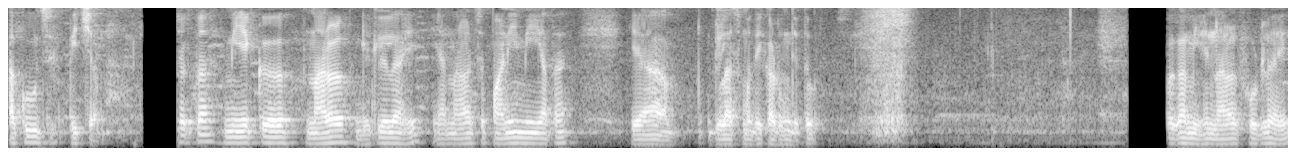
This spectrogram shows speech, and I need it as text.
अकूज पिच्चर. शकता मी एक नारळ घेतलेलं आहे. या नारळाचं पाणी मी आता या ग्लासमध्ये काढून घेतो. बघा मी हे नारळ फोडलं आहे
